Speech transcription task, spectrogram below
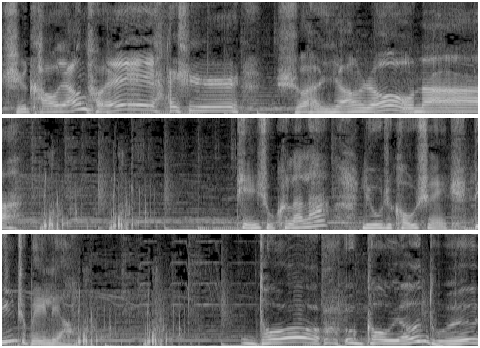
吃烤羊腿还是涮羊肉呢？田鼠克拉拉流着口水盯着贝辽。他烤羊腿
